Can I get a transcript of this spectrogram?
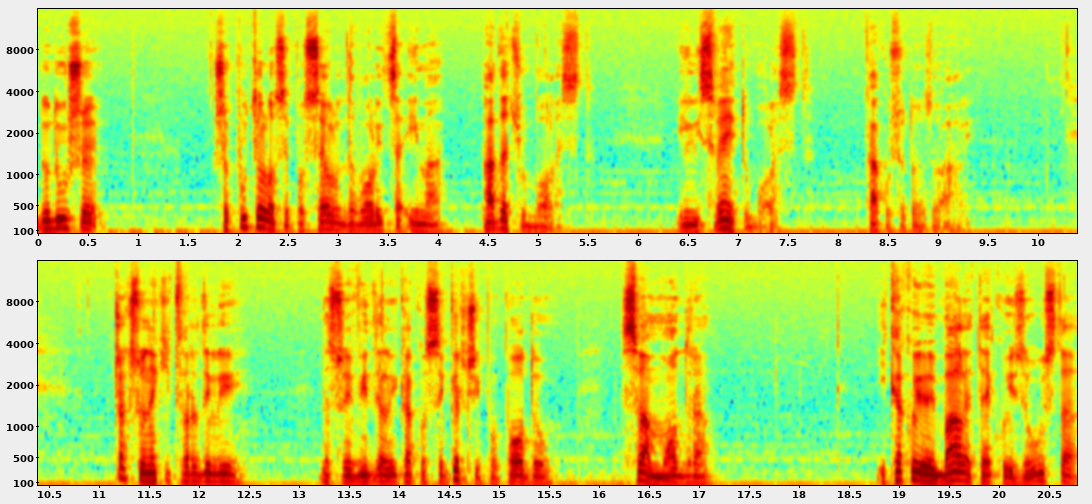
duše, šaputalo se po selu da volica ima padaću bolest ili svetu bolest, kako su to zvali. Čak su neki tvrdili da su je videli kako se grči po podu, sva modra, i kako joj bale teku iz usta,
